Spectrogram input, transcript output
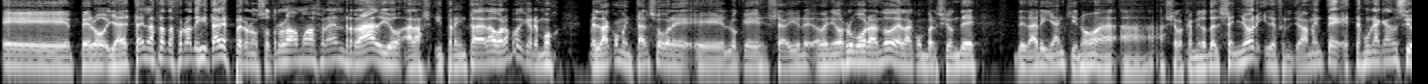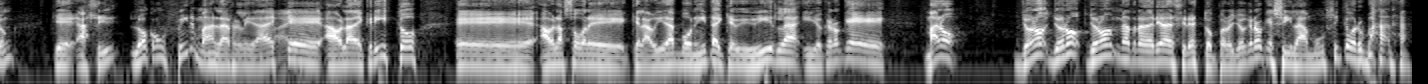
Eh, pero ya está en las plataformas digitales, pero nosotros la vamos a sonar en radio a las y 30 de la hora porque queremos, ¿verdad? Comentar sobre eh, lo que se ha venido, rumorando de la conversión de, de Daddy Yankee, ¿no? A- a- hacia los caminos del Señor. Y definitivamente esta es una canción que así lo confirma. La realidad es que habla de Cristo, eh, habla sobre que la vida es bonita, hay que vivirla. Y yo creo que, mano, yo no, yo no, yo no me atrevería a decir esto, pero yo creo que si la música urbana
